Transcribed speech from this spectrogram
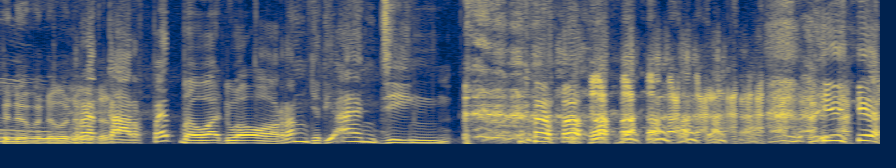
Bener, bener, bener, red bener. carpet bawa dua orang jadi anjing iya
